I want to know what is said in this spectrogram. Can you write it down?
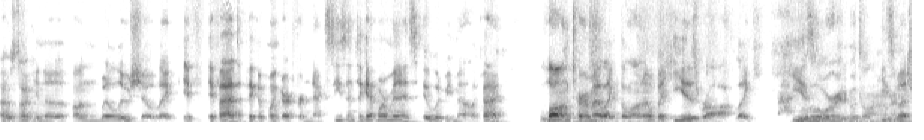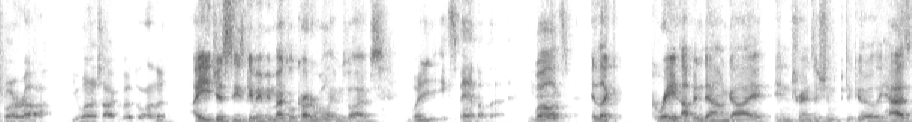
I was talking to on Will Lou's show. Like if if I had to pick a point guard for next season to get more minutes, it would be Malachi. Long term, I like Delano, but he is raw. Like he I'm is a little worried about Delano. he's man. much more raw. You want to talk about Delano? I he just he's giving me Michael Carter Williams vibes. What do you expand on that? You Well, didn't. It, like great up and down guy in transition, particularly has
